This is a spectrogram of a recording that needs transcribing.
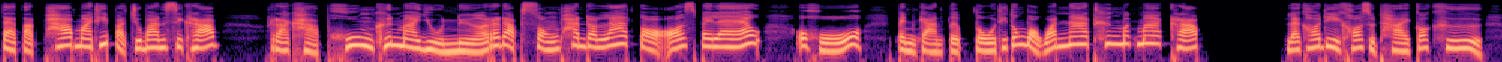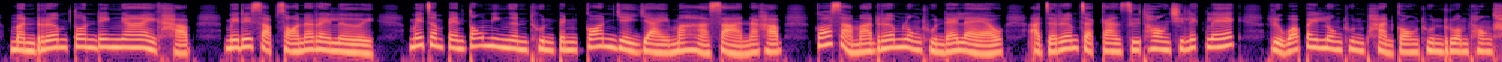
แต่ตัดภาพมาที่ปัจจุบันสิครับ ราคาพุ่งขึ้นมาอยู่เหนือระดับ 2,000 ดอลลาร์ต่อออนซ์ไปแล้ว โอ้โห เป็นการเติบโตที่ต้องบอกว่าน่าทึ่งมากๆครับ และข้อดีข้อสุดท้ายก็คือ มันเริ่มต้นได้ง่ายครับ ไม่ได้ซับซ้อนอะไรเลย ไม่จำเป็นต้องมีเงินทุนเป็นก้อนใหญ่ ๆ มหาศาลนะครับ ก็สามารถเริ่มลงทุนได้แล้ว อาจจะเริ่มจากการซื้อทองชิ้นเล็ก ๆ หรือว่าไปลงทุนผ่านกองทุนรวมทองค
